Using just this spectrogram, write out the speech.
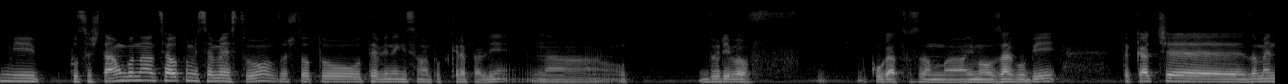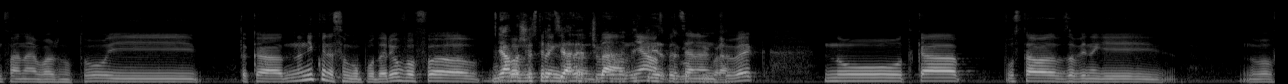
И ми посещавам го на цялото ми семейство, защото те винаги са ме подкрепали. На... Дори в когато съм имал загуби. Така че за мен това е най-важното и така, на никой не съм го подарил в Нямаше в специален човек. Да, няма специален човек, но така остава за винаги в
